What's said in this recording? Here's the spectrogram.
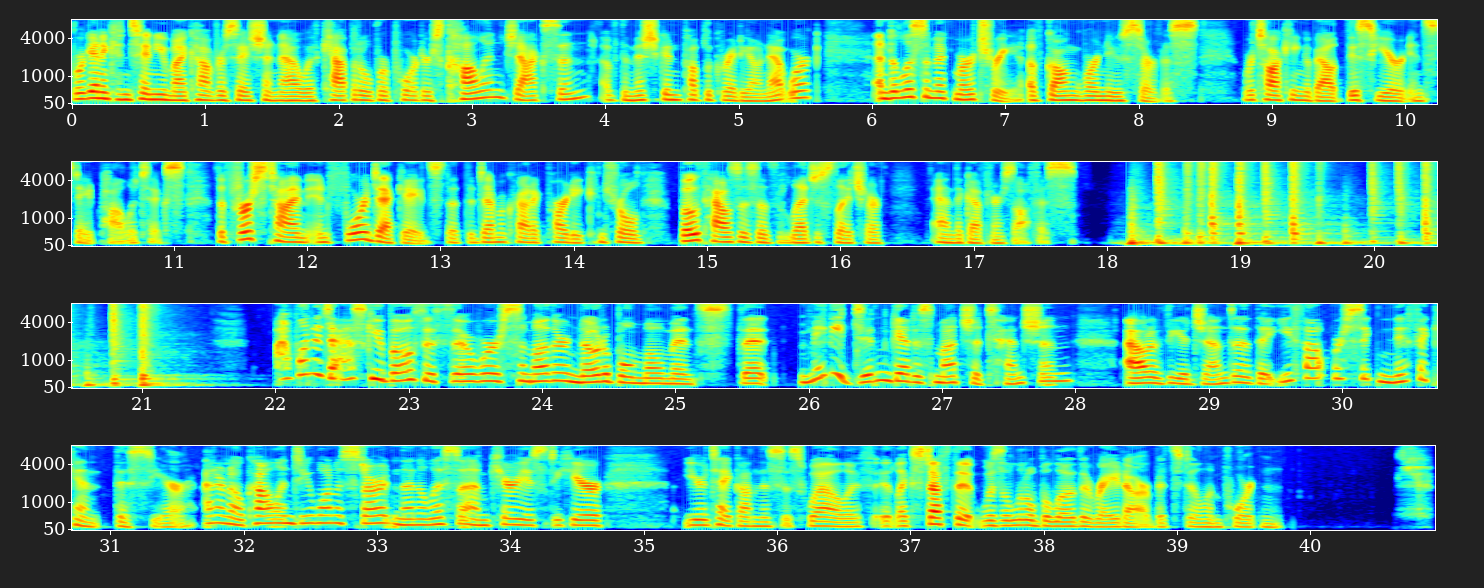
We're going to continue my conversation now with Capitol reporters Colin Jackson of the Michigan Public Radio Network and Alyssa McMurtry of Gongwer News Service. We're talking about this year in state politics, the first time in four decades that the Democratic Party controlled both houses of the legislature and the governor's office. I wanted to ask you both if there were some other notable moments that maybe didn't get as much attention out of the agenda that you thought were significant this year? I don't know. Colin, do you want to start? And then Alyssa, I'm curious to hear your take on this as well. If it, like stuff that was a little below the radar but still important.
